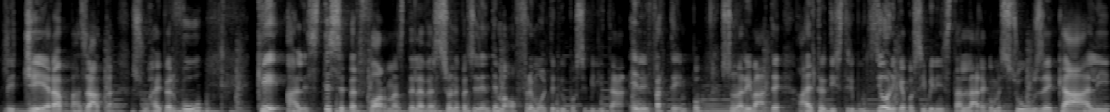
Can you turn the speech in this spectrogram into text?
leggera, basata su Hyper-V, che ha le stesse performance della versione precedente ma offre molte più possibilità e nel frattempo sono arrivate altre distribuzioni che è possibile installare come SUSE, Kali,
